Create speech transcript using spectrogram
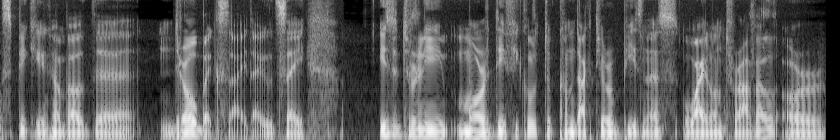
speaking about the drawback side, I would say, is it really more difficult to conduct your business while on travel or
